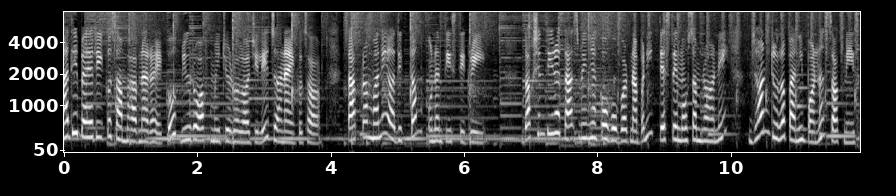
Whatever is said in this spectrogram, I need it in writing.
आधी बहरीको सम्भावना रहेको ब्युरो अफ मेटेरोलोजीले जनाएको छ। तापक्रम भने अधिकतम उन्तिस डिग्री। दक्षिणतिर तासमेनियाको होबर्टमा पनि त्यस्तै मौसम रहने झन ठुलो पानी पर्न सक्नेछ।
